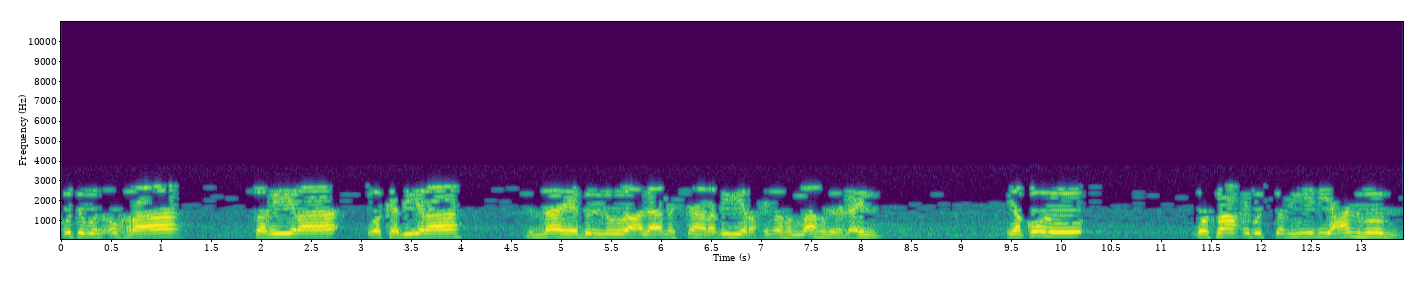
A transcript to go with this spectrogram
كتب أخرى صغيرة وكبيرة مما يدل على ما اشتهر به رحمه الله من العلم. يقول وصاحب التمهيد عنهم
